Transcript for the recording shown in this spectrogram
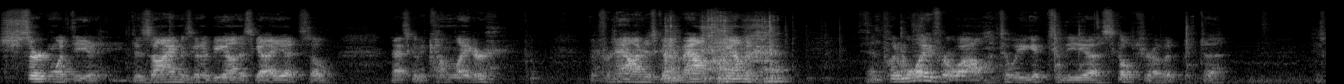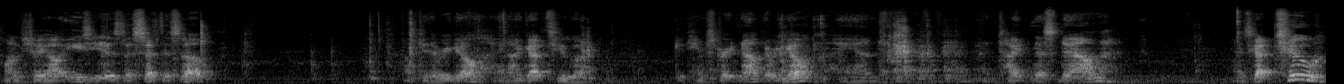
certain what the design is going to be on this guy yet, so that's going to come later. But for now, I'm just going to mount him and and put them away for a while until we get to the uh, sculpture of it. But uh, just wanted to show you how easy it is to set this up. Okay, there we go. And I got to uh, get him straightened out. There we go. And, and tighten this down. It's got two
